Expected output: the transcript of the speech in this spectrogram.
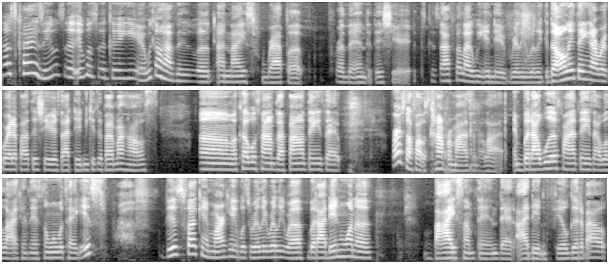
That's crazy. It was a it was a good year. We're gonna have to do a, a nice wrap up for the end of this year because I feel like we ended really really good. The only thing I regret about this year is I didn't get to buy my house. Um, a couple times I found things that first off I was compromising a lot, and but I would find things I would like, and then someone would take it's rough. This fucking market was really really rough, but I didn't want to buy something that I didn't feel good about.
